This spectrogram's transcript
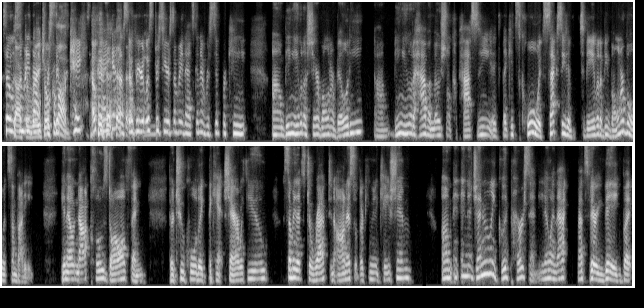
So, Dr. somebody Rachael, that reciprocates. Okay. Yeah. so, for your listeners here, somebody that's going to reciprocate, um, being able to share vulnerability, um, being able to have emotional capacity. It's like, it's cool. It's sexy to, to be able to be vulnerable with somebody, you know, not closed off and they're too cool. Like they can't share with you somebody that's direct and honest with their communication um, and, and, a generally good person you know and that that's very vague but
